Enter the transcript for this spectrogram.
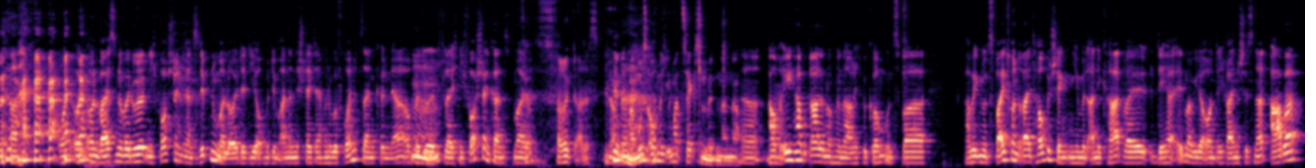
Und, und, und weißt du, nur weil du das nicht vorstellen kannst, gibt nun mal Leute, die auch mit dem anderen nicht schlecht einfach nur befreundet sein können, ja? Auch wenn Mhm. du das vielleicht nicht vorstellen kannst. Mal. Das ist verrückt alles. Ja, man muss auch nicht immer sexen miteinander. Auch ich habe gerade noch eine Nachricht bekommen und zwar habe ich nur zwei von drei Taufeschenken hier mit Annikat, weil DHL mal wieder ordentlich reingeschissen hat. Aber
